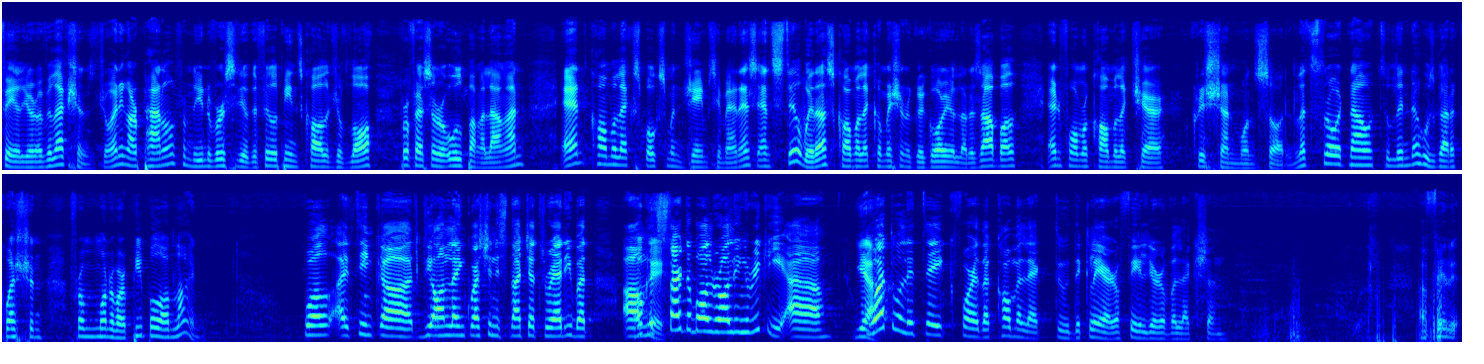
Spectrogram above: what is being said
failure of elections? Joining our panel from the University of the Philippines College of Law, Professor Raul Pangalangan, and COMELEC spokesman James Jimenez, and still with us, COMELEC Commissioner Gregorio Larrazabal and former COMELEC Chair Christian Monsod. And let's throw it now to Linda, who's got a question from one of our people online. Well, I think uh, the online question is not yet ready, but um, Okay. let's start the ball rolling, Ricky. Uh, Yeah. What will it take for the COMELEC to declare a failure of election? A failure,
